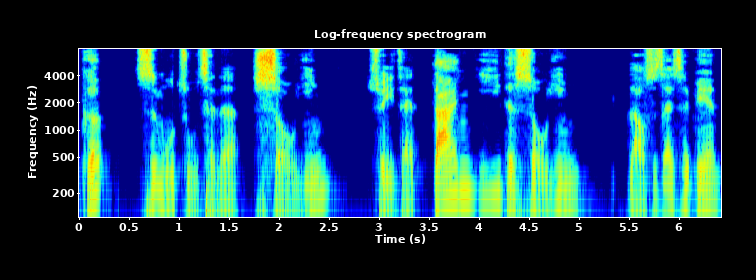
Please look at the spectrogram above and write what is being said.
个字母组成的首音。所以在单一的首音。老师在这边，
